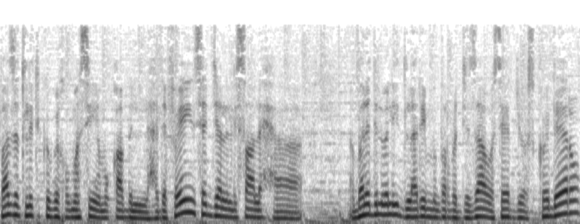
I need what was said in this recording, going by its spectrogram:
فاز أتلتيكو بخماسية مقابل هدفين سجل لصالح آه، بلد الوليد لارين من ضربة جزاء وسيرجيو سكوديرو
